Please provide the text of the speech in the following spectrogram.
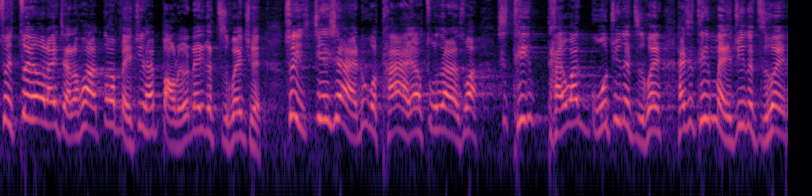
所以最后来讲的话，都要美军还保留那个指挥权。所以接下来如果台海要作战的话，是听台湾国军的指挥，还是听美军的指挥？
